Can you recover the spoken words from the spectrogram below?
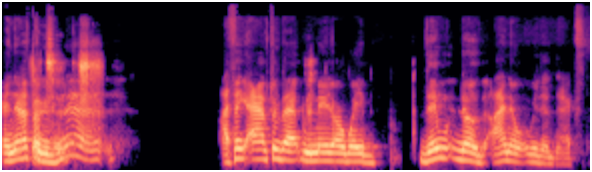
And after That's it. that, I think after that we made our way. Then no, I know what we did next.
